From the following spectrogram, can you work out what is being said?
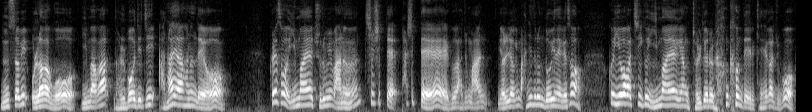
눈썹이 올라가고 이마가 넓어지지 않아야 하는데요. 그래서 이마에 주름이 많은 70대, 80대 그 아주 많, 연령이 많이 들은 노인에게서 그 이와 같이 그 이마에 그냥 절개를 한가운데 이렇게 해가지고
